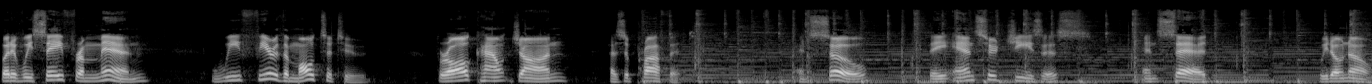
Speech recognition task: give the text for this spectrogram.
But if we say from men, we fear the multitude, for all count John as a prophet. And so they answered Jesus and said, We don't know.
